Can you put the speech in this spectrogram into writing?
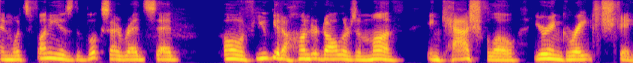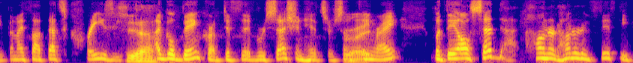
And what's funny is the books I read said, oh, if you get a hundred dollars a month in cash flow, you're in great shape. And I thought that's crazy. Yeah. I'd go bankrupt if the recession hits or something, Right. right? But they all said that 100, 150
